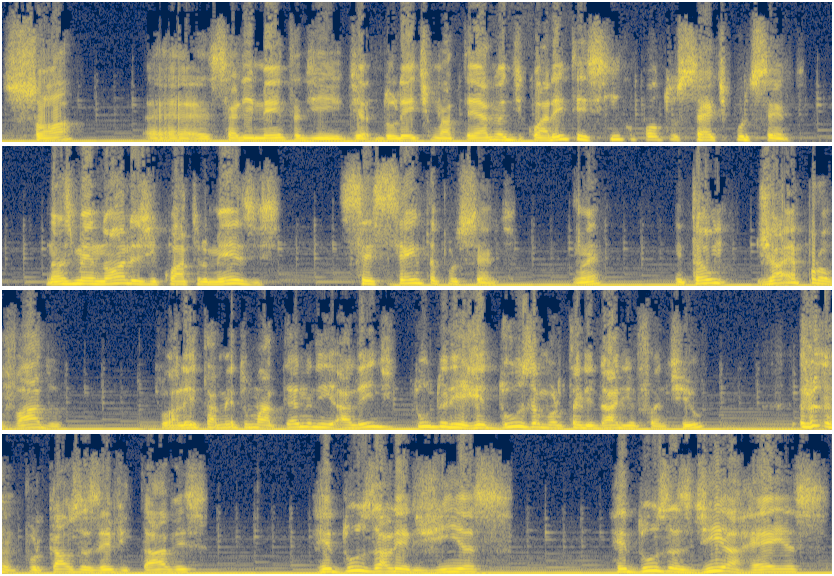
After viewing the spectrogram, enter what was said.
só é, se alimenta de, de, do leite materno, é de 45,7% nas menores de quatro meses, 60%. Né? Então, já é provado que o aleitamento materno, ele, além de tudo, ele reduz a mortalidade infantil por causas evitáveis, reduz alergias, reduz as diarreias,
